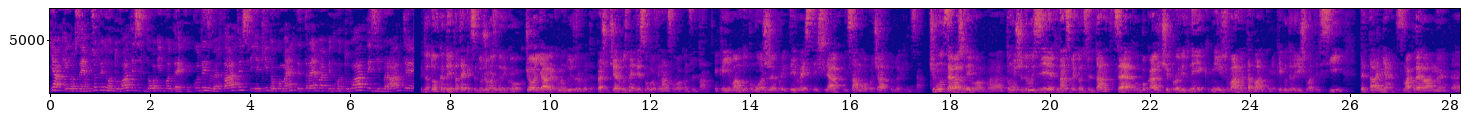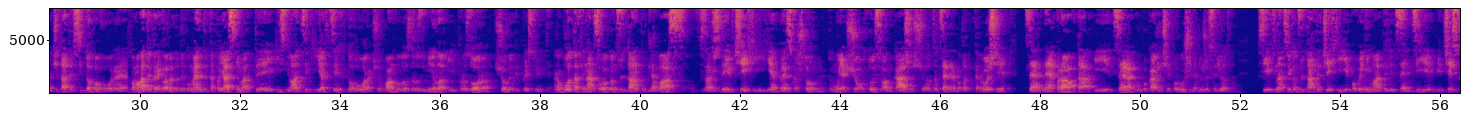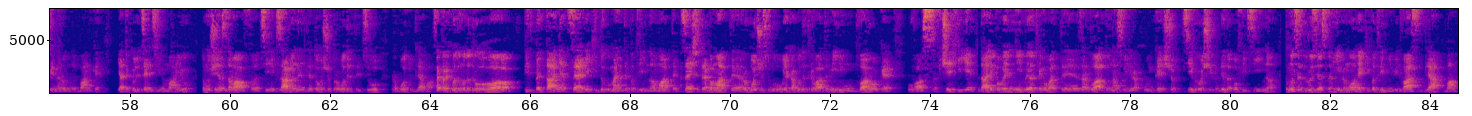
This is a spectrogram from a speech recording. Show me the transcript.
як іноземцю підготуватись до іпотеки, куди звертатись, які документи треба підготувати, зібрати. Підготовка до іпотеки це дуже важливий крок. Що я рекомендую зробити? В першу чергу знайти свого фінансового консультанта, який вам допоможе пройти весь цей шлях від самого початку до кінця. Чому це важливо? Е, Тому що, друзі, фінансовий консультант це, грубо кажучи, провідник між вами та банком, який буде вирішувати всі. Питання з маклерами, е, читати всі договори, допомагати перекладати документи та пояснювати якісь нюанси, які є в цих договорах, щоб вам було зрозуміло і прозоро, що ви підписуєте. Робота фінансового консультанта для вас завжди в Чехії є безкоштовною. Тому, якщо хтось вам каже, що за це треба платити гроші, це неправда і це, грубо кажучи, порушення дуже серйозне. Всі фінансові консультанти в Чехії повинні мати ліцензії від Чеської народної банки. Я таку ліцензію маю, тому що я здавав е, ці екзамени для того, щоб проводити цю роботу для вас. Ми переходимо до другого підпитання: це які документи потрібно мати. Це ще треба мати робочу смугу, яка буде тривати мінімум 2 роки у вас в Чехії. Далі повинні ви отримувати зарплату на свої рахунки, щоб ці гроші ходили офіційно. Тому це, друзі, основні вимоги, які потрібні від вас для банку.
